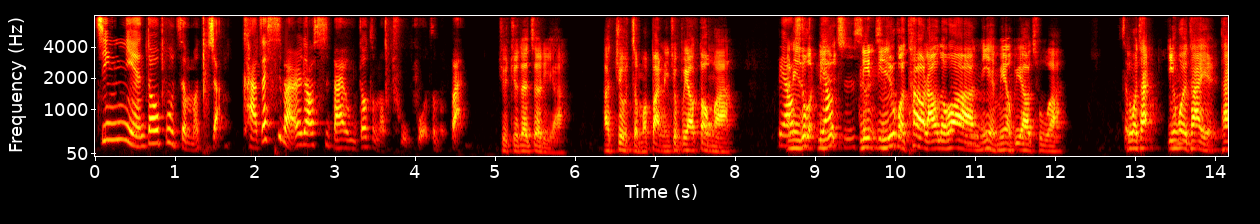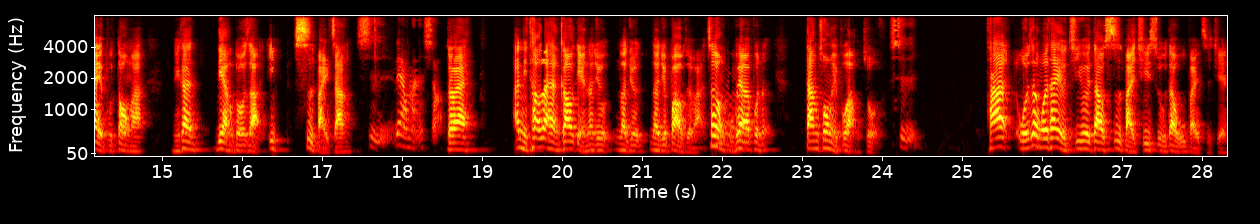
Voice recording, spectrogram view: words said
今年都不怎么涨，卡在四百二到四百五都怎么突破？怎么办？就就在这里啊啊，就怎么办？你就不要动啊。不要啊你如果你要你你如果套牢的话，嗯你也没有必要出啊，因为它因为它嗯也它也不动啊。你看量多少？一四百张，是量蛮少，对不对？啊，你套在很高点，那就那就那就抱着吧。这种股票不能当冲也不好做。是它我认为它有机会到四百七十五到五百之间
